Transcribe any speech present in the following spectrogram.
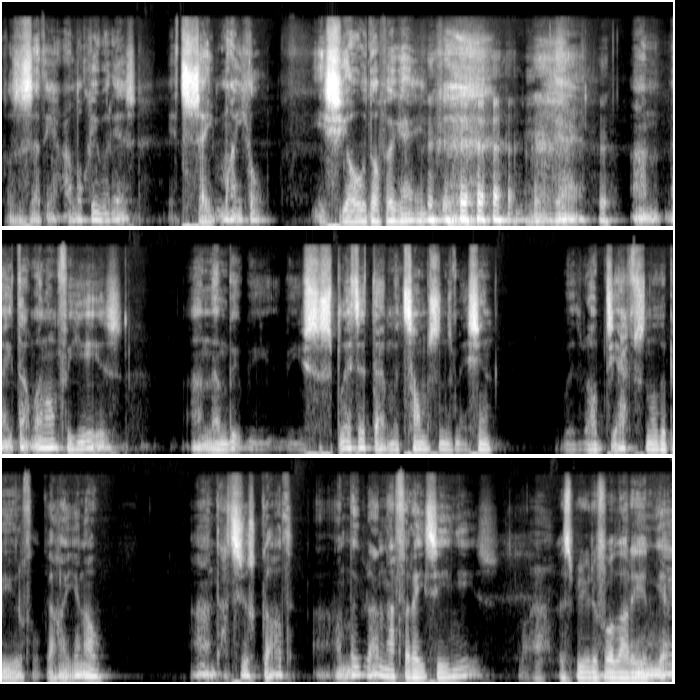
Because I said, yeah, look who it is. It's St. Michael. He showed up again. yeah. And, mate, that went on for years. And then we, we, we used to split it then with Thompson's Mission, with Rob Jeffs, another beautiful guy, you know. And that's just God. And we ran that for 18 years. Wow. That's beautiful, Larry. And, Yeah.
